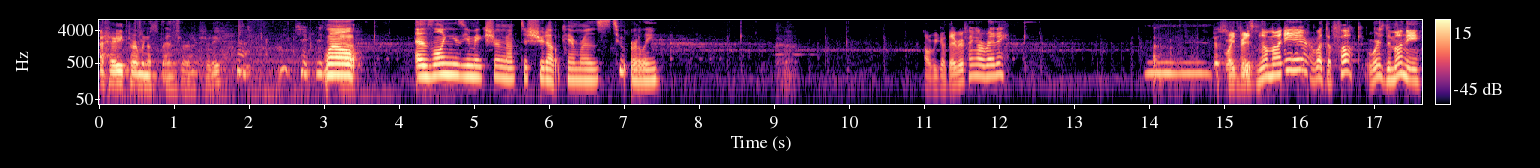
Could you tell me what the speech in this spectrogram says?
I hate Terminus Spencer, actually. Well, as long as you make sure not to shoot out cameras too early. Oh, we got everything already? Just Wait, there's no money here? What the fuck? Where's the money?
